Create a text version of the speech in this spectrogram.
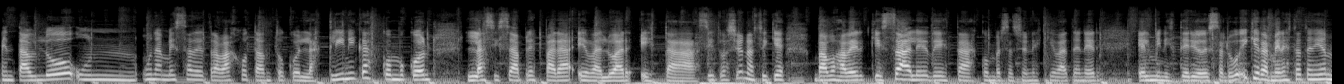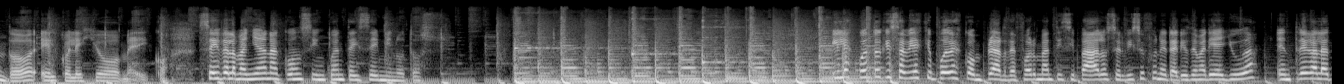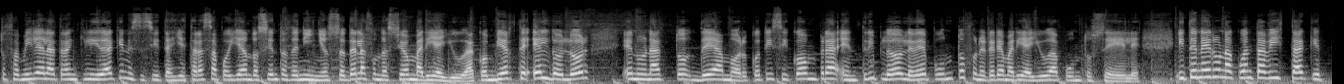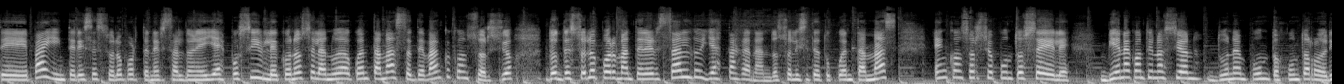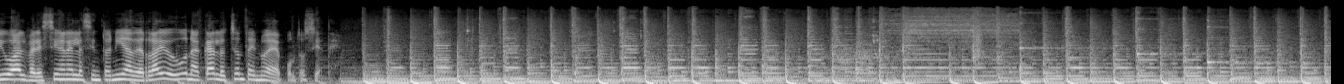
entabló una mesa de trabajo tanto con las clínicas como con las ISAPRES para evaluar esta situación. Así que vamos a ver qué sale de estas conversaciones que va a tener el Ministerio de Salud y que también está teniendo el Colegio Médico. 6 de la mañana con 56 minutos. Y les cuento que sabías que puedes comprar de forma anticipada los servicios funerarios de María Ayuda. Entrégale a tu familia la tranquilidad que necesitas y estarás apoyando a cientos de niños de la Fundación María Ayuda. Convierte el dolor en un acto de amor. Cotiza y compra en www.funerariamariaayuda.cl. Y tener una cuenta vista que te pague intereses solo por tener saldo en ella es posible. Conoce la nueva cuenta más de Banco Consorcio, donde solo por mantener saldo ya estás ganando. Solicita tu cuenta más en consorcio.cl. Bien a Duna en punto junto a Rodrigo Álvarez. Sigan en la sintonía de Radio Duna acá al 89.7.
